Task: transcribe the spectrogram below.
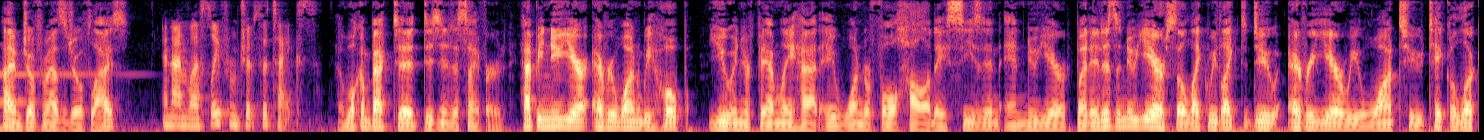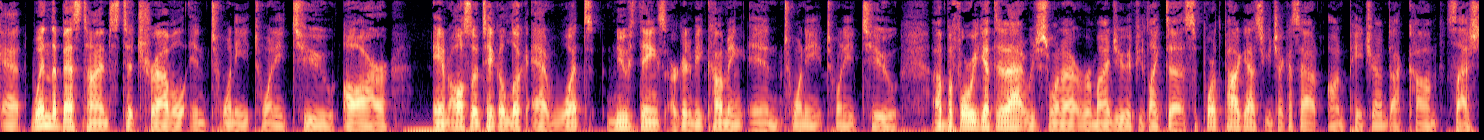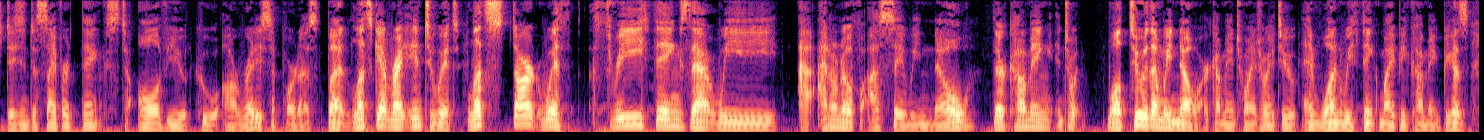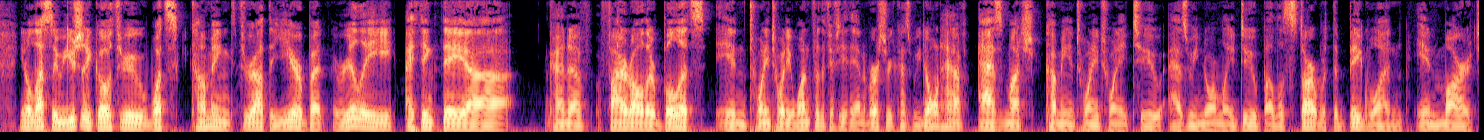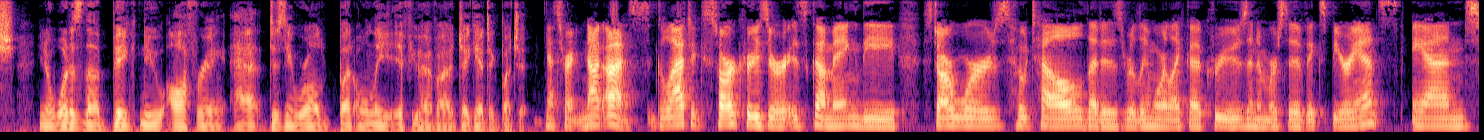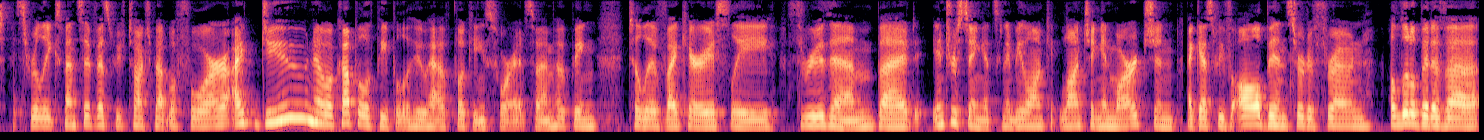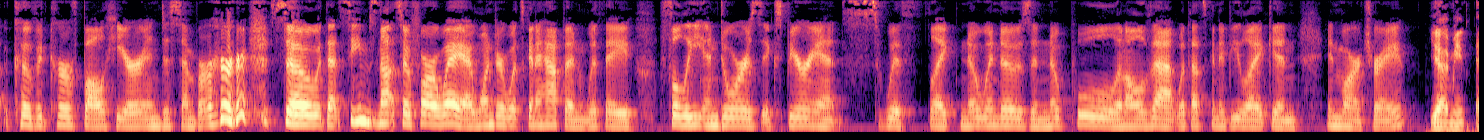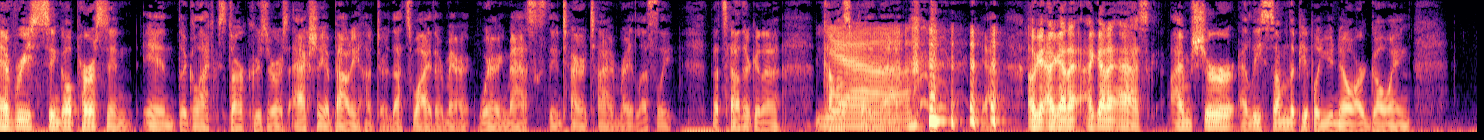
Hi, I'm Joe from As the Joe Flies. And I'm Leslie from Trips with Tykes. And welcome back to Disney Deciphered. Happy New Year, everyone. We hope you and your family had a wonderful holiday season and new year. But it is a new year, so like we like to do every year, we want to take a look at when the best times to travel in 2022 are and also take a look at what new things are going to be coming in 2022. Uh, before we get to that, we just want to remind you if you'd like to support the podcast, you can check us out on patreon.com slash Disney Deciphered. Thanks to all of you who already support us. But let's get right into it. Let's start with three things that we, I, don't know if I'll say we know they're coming in 20 well, two of them we know are coming in 2022, and one we think might be coming. Because, you know, Leslie, we usually go through what's coming throughout the year, but really, I think they, uh, kind of fired all their bullets in 2021 for the 50th anniversary because we don't have as much coming in 2022 as we normally do. But let's start with the big one in March you know, what is the big new offering at Disney World, but only if you have a gigantic budget. That's right. Not us. Galactic Star Cruiser is coming, the Star Wars hotel that is really more like a cruise and immersive experience. And it's really expensive, as we've talked about before. I do know a couple of people who have bookings for it, so I'm hoping to live vicariously through them. But interesting, it's going to be launching in March. And I guess we've all been sort of thrown a little bit of a COVID curveball here in December. so that seems not so far away. I wonder what's going to happen with a fully indoors experience with like no windows and no pool and all of that, what that's going to be like in in March, right? Yeah, I mean, every single person in the Galactic Star Cruiser is actually a bounty hunter. That's why they're wearing masks the entire time, right, Leslie? That's how they're gonna cosplay yeah. that. yeah. Okay, I gotta, I gotta ask. I'm sure at least some of the people you know are going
